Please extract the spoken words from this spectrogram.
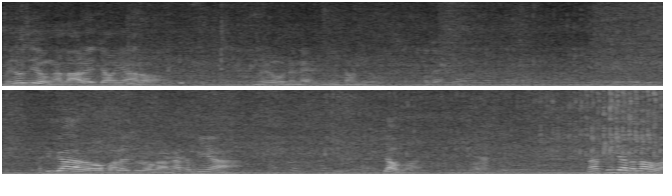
မင်းတို့စီကငါလာတဲ့အကြောင်းရတော့မင်းတို့နည်းနည်းအရင်တောင်းကြည့်တော့ဟုတ်ကဲ့အဓိကကတော့ဘာလဲဆိုတော့ကငါသမီးကကြောက်သွားတယ်ငါသိရတဲ့လောက်က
